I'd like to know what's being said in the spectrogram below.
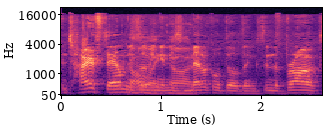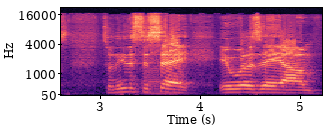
entire families oh living in God. these medical buildings in the Bronx. So, needless to say, it was a um,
